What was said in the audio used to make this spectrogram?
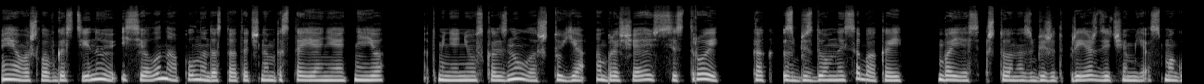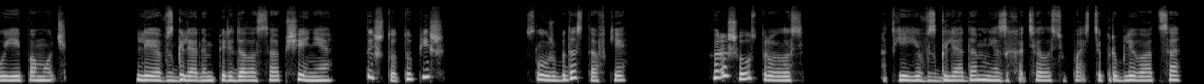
Я вошла в гостиную и села на пол на достаточном расстоянии от нее. От меня не ускользнуло, что я обращаюсь с сестрой, как с бездомной собакой, боясь, что она сбежит прежде, чем я смогу ей помочь. Лея взглядом передала сообщение. «Ты что, тупишь?» «Служба доставки». «Хорошо устроилась». От ее взгляда мне захотелось упасть и проблеваться.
